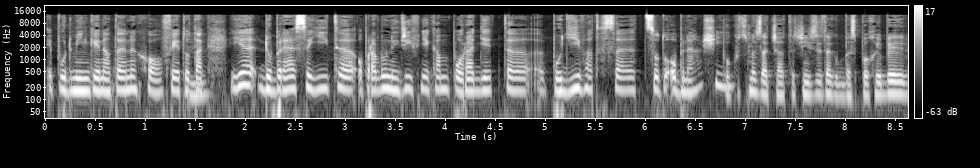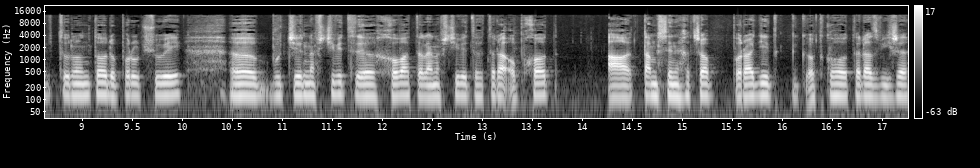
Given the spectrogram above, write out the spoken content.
i podmínky na ten chov. Je to hmm. tak, je dobré se jít opravdu nejdřív někam poradit, podívat se, co to obnáší? Pokud jsme začátečníci, tak bez pochyby to, to doporučuji. Eh, buď navštívit chovatele, navštívit teda obchod, a tam si nechat třeba poradit, od koho teda zvíře,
